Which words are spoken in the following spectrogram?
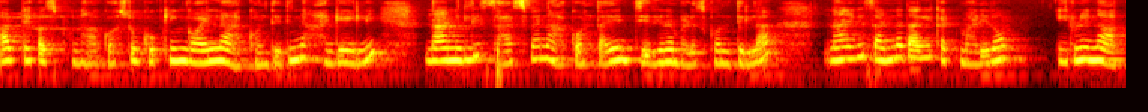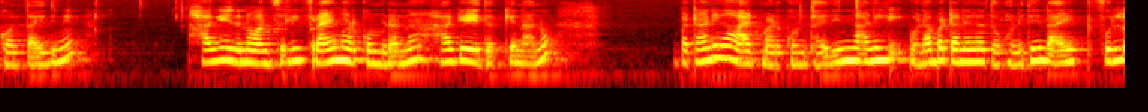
ಆರು ಟೇಬಲ್ ಸ್ಪೂನ್ ಹಾಕೋಷ್ಟು ಕುಕ್ಕಿಂಗ್ ಆಯಿಲ್ನ ಹಾಕ್ಕೊತಿದ್ದೀನಿ. ಹಾಗೆ ಇಲ್ಲಿ ನಾನಿಲ್ಲಿ ಸಾಸಿವೆನ ಹಾಕ್ಕೊತಾ ಇದ್ದೀನಿ. ಜೀರಿಗೆನ ಬಳಸ್ಕೊತಿಲ್ಲ. ನಾನಿಲ್ಲಿ ಸಣ್ಣದಾಗಿ ಕಟ್ ಮಾಡಿರೋ ಈರುಳ್ಳಿನ ಹಾಕ್ಕೊತಾ ಇದ್ದೀನಿ. ಹಾಗೆ ಇದನ್ನು ಒಂದ್ಸಲಿ ಫ್ರೈ ಮಾಡ್ಕೊಂಬಿಡೋಣ ಹಾಗೆ ಇದಕ್ಕೆ ನಾನು ಬಟಾಣಿನ ಆ್ಯಡ್ ಮಾಡ್ಕೊತಾ ಇದ್ದೀನಿ. ನಾನಿಲ್ಲಿ ಒಣ ಬಟಾಣಿನ ತೊಗೊಂಡಿದ್ದೀನಿ. ನೈಟ್ ಫುಲ್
